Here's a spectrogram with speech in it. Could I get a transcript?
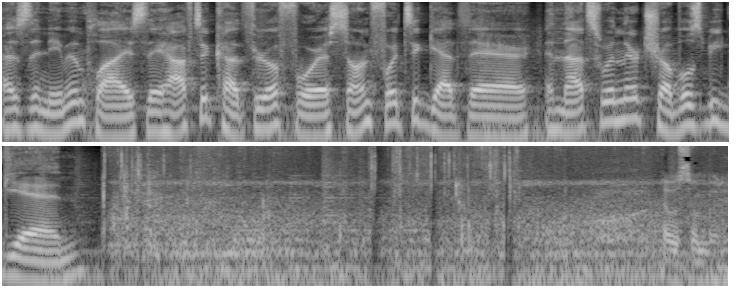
As the name implies, they have to cut through a forest on foot to get there, and that's when their troubles begin. That was somebody.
